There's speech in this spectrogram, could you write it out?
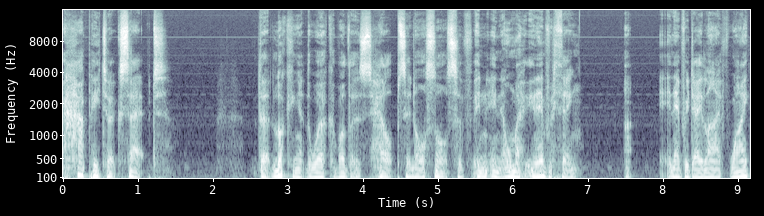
happy to accept that looking at the work of others helps in all sorts of in in almost in everything uh, in everyday life, why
